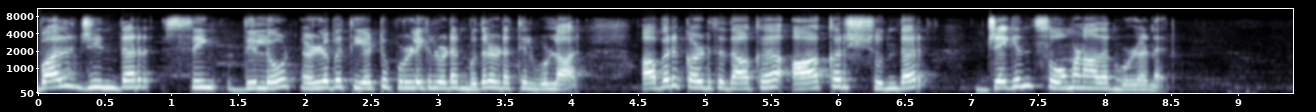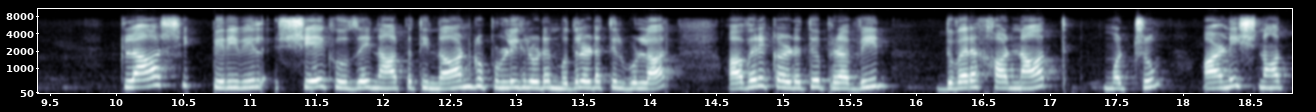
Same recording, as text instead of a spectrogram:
பல்ஜிந்தர் சிங் திலோன் எழுபத்தி எட்டு புள்ளிகளுடன் முதலிடத்தில் உள்ளார். அவருக்கு அடுத்ததாக ஆகர்ஷ் சுந்தர் ஜெகன் சோமநாதன் உள்ளனர். கிளாசிக் பிரிவில் ஷேக் ஹுசைன் நாற்பத்தி நான்கு புள்ளிகளுடன் முதலிடத்தில் உள்ளார். அவருக்கு அடுத்து பிரவீன் துவரஹாநாத் மற்றும் அனிஷ்நாத்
